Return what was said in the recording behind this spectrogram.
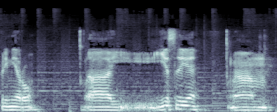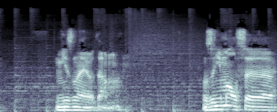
примеру. А, если, не знаю, там, занимался,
